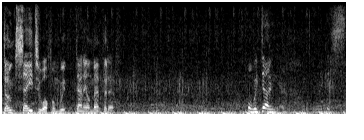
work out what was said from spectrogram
don't say too often with Daniil Medvedev. Well, we don't. I guess.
